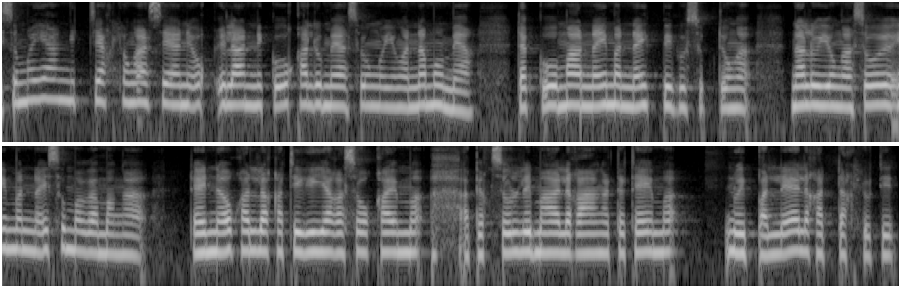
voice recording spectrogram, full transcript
isumayaangitsiarlungaasiani uq ilaanniku uqalumiasuunguyunga namumia takku maanna imanna ippigusuktunga nalujunga suu imanna isumagamanga taina uqallaqatigiyaqasuuqaimma apiqsullimaaliqaanga tataima nuippallialiqattarlutit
